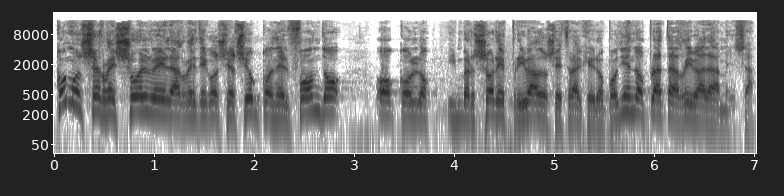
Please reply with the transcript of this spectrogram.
¿Cómo se resuelve la renegociación con el fondo o con los inversores privados extranjeros? Poniendo plata arriba de la mesa.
